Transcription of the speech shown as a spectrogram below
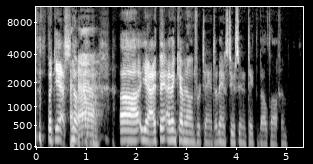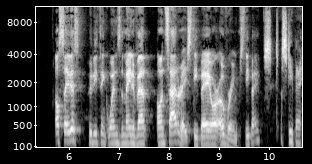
but yes, no. uh, yeah, I think I think Kevin Owens retains. I think it's too soon to take the belt off him. I'll say this: Who do you think wins the main event on Saturday? Stipe or Overeem? Stipe? St- Stipe.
